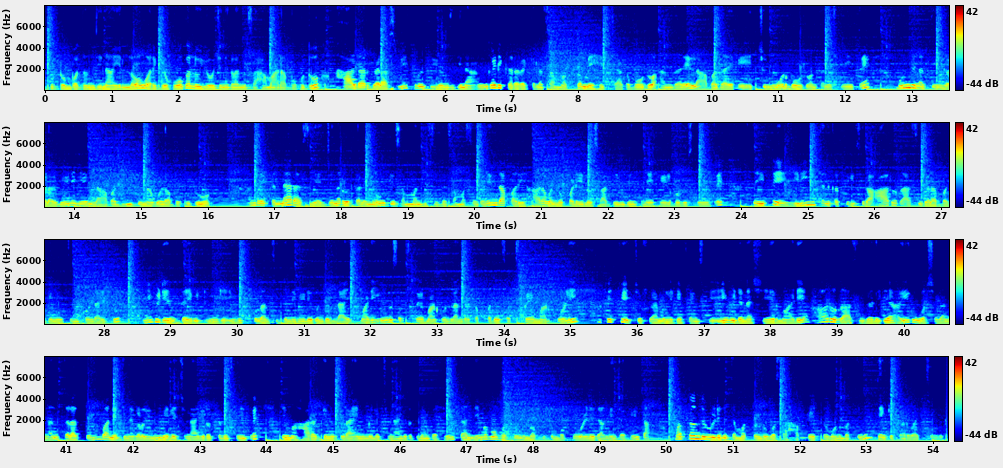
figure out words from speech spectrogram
ಕುಟುಂಬದೊಂದಿನ ಎಲ್ಲೋ ಹೊರಗೆ ಹೋಗಲು ಯೋಜನೆಗಳನ್ನು ಸಹ ಮಾಡಬಹುದು. ಆರ್ಡರ್ಗಳ ಸ್ವೀಕೃತಿಯೊಂದಿಗಿನ ಅಂಗಡಿಕರರ ಕೆಲಸ ಮತ್ತೊಮ್ಮೆ ಹೆಚ್ಚಾಗಬಹುದು. ಅಂದರೆ ಲಾಭದಾಯಕ ಹೆಚ್ಚು ನೋಡಬಹುದು ಅಂತಲೇ ಸ್ನೇಹಿತರೆ. ಮುಂದಿನ ತಿಂಗಳ ವೇಳೆಗೆ ಲಾಭ ದ್ವಿಗುಣಗೊಳ್ಳಬಹುದು. ಅಂದರೆ ಕನ್ಯಾ ರಾಶಿಯ ಜನರು ತಲೆನೋವಿಗೆ ಸಂಬಂಧಿಸಿದ ಸಮಸ್ಯೆಗಳಿಂದ ಪರಿಹಾರವನ್ನು ಪಡೆಯಲು ಸಾಧ್ಯವಿದೆ ಅಂತಲೇ ಹೇಳ್ಬೋದು ಸ್ನೇಹಿತರೆ. ಸ್ನೇಹಿತರೆ ಇಲ್ಲಿ ತನಕ ತಿಳಿಸಿರೋ ಆರು ರಾಶಿಗಳ ಬಗ್ಗೆ ನೀವು ತಿಳ್ಕೊಂಡಾಯಿತು. ಈ ವಿಡಿಯೋ ದಯವಿಟ್ಟು ನಿಮಗೆ ಯೂಸ್ಫುಲ್ ಅನಿಸಿದ್ದಲ್ಲಿ ವಿಡಿಯೋಗೊಂದು ಲೈಕ್ ಮಾಡಿ, ಇನ್ನೂ ಸಬ್ಸ್ಕ್ರೈಬ್ ಮಾಡ್ಕೊಂಡಿಲ್ಲ ಅಂದರೆ ತಪ್ಪದೇ ಸಬ್ಸ್ಕ್ರೈಬ್ ಮಾಡ್ಕೊಳ್ಳಿ. ಹೆಚ್ಚು ಹೆಚ್ಚು ಫ್ಯಾಮಿಲಿಗೆ ಫ್ರೆಂಡ್ಸ್ಗೆ ಈ ವಿಡಿಯೋನ ಶೇರ್ ಮಾಡಿ ಆರು ರಾಶಿಗಳಿಗೆ ಐದು ವರ್ಷದ ನಂತರ ತುಂಬಾ ದಿನಗಳು ಇನ್ಮೇಲೆ ಚೆನ್ನಾಗಿರುತ್ತದೆ ಸ್ನೇಹಿತರೆ. ನಿಮ್ಮ ಆರೋಗ್ಯನೂ ಕೂಡ ಇನ್ಮೇಲೆ ಚೆನ್ನಾಗಿರುತ್ತದೆ ಅಂತ ಹೇಳ್ತಾ ನಿಮಗೂ ಮತ್ತು ನಿಮ್ಮ ಕುಟುಂಬಕ್ಕೂ ಒಳ್ಳೆಯದಾಗಲಿ ಅಂತ ಹೇಳ್ತಾ ಮತ್ತೊಂದು ವಿಡಿಯೋ ಜೊತೆ ಮತ್ತೊಂದು ಹೊಸ ಅಪ್ಡೇಟ್ ತೊಗೊಂಡು ಬರ್ತೀನಿ. Thank you for watching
